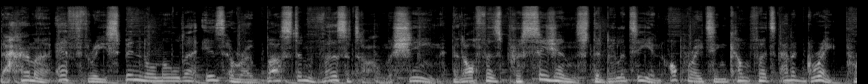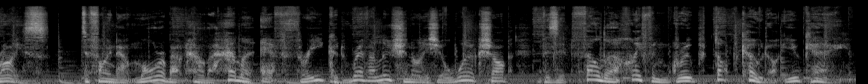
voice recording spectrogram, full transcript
The Hammer F3 spindle moulder is a robust and versatile machine that offers precision, stability and operating comfort at a great price. To find out more about how the Hammer F3 could revolutionize your workshop, visit felder-group.co.uk.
